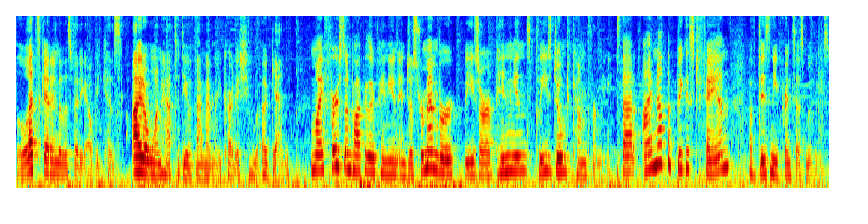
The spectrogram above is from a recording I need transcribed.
let's get into this video because I don't want to have to deal with that memory card issue again. My first unpopular opinion, and just remember, these are opinions, please don't come for me, is that I'm not the biggest fan of Disney princess movies.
